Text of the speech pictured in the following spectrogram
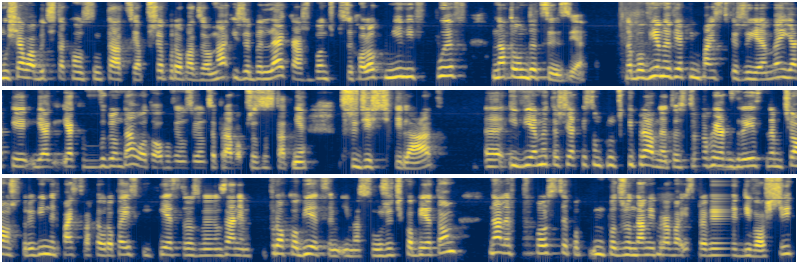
musiała być ta konsultacja przeprowadzona i żeby lekarz bądź psycholog mieli wpływ na tą decyzję. No bo wiemy, w jakim państwie żyjemy, jakie, jak, jak wyglądało to obowiązujące prawo przez ostatnie 30 lat. E, I wiemy też, jakie są kruczki prawne. To jest trochę jak z rejestrem ciąż, który w innych państwach europejskich jest rozwiązaniem prokobiecym i ma służyć kobietom, no ale w Polsce po- pod rządami Prawa i Sprawiedliwości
